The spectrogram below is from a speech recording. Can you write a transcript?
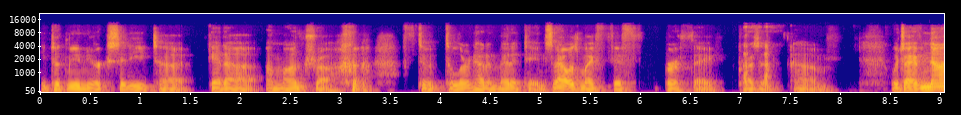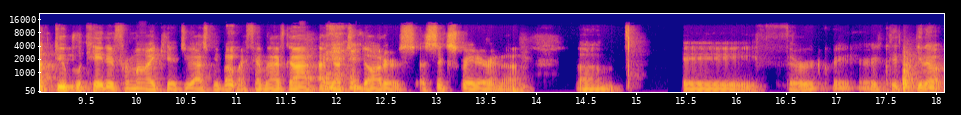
he took me to New York City to get a, a mantra to, to learn how to meditate. And so that was my fifth birthday present. Um, which I have not duplicated for my kids. You asked me about my family. I've got I've got two daughters, a sixth grader and a um, a third grader. You know,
